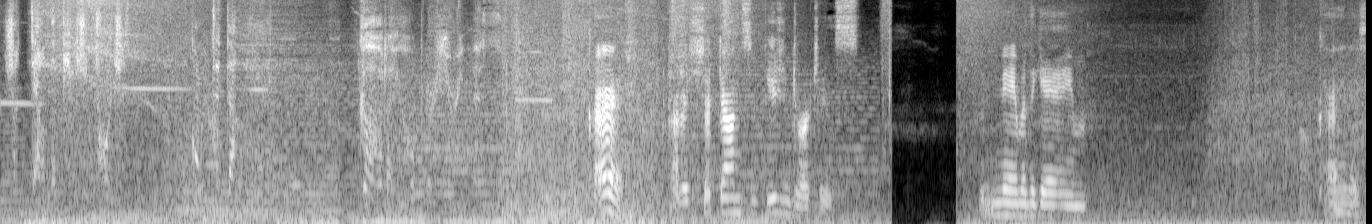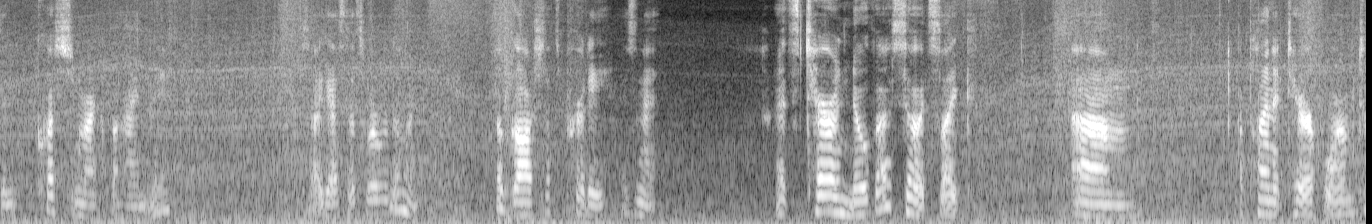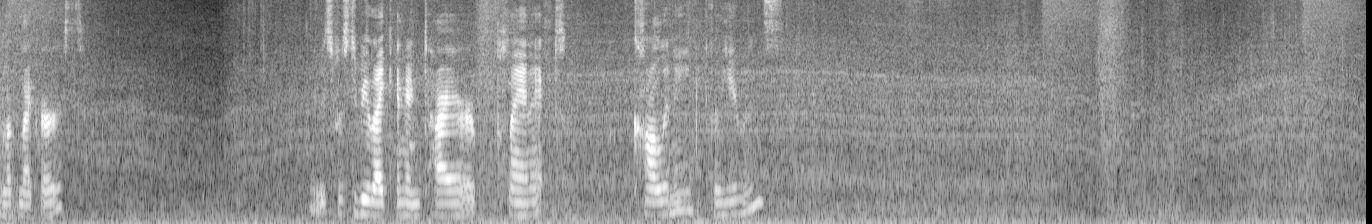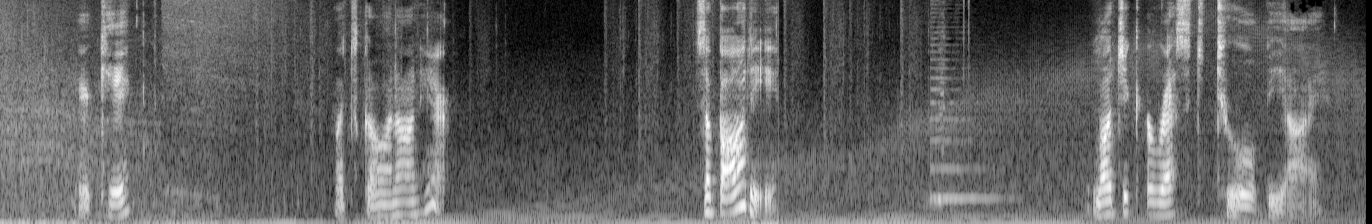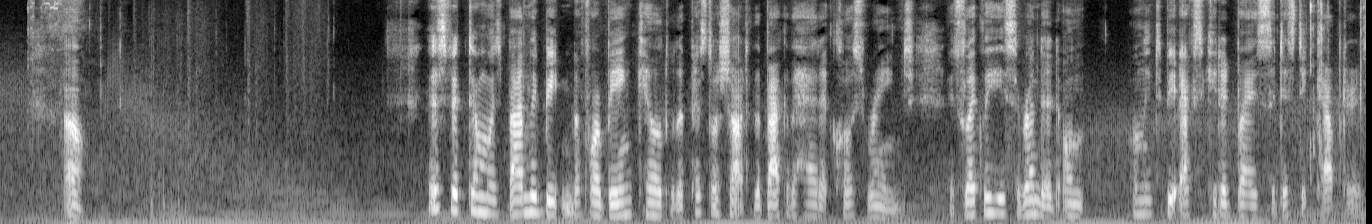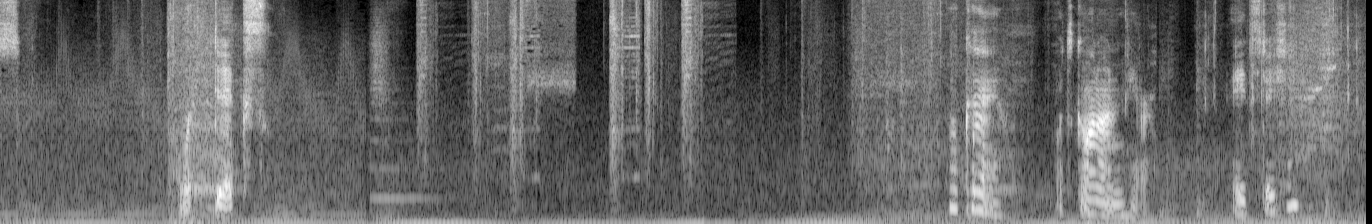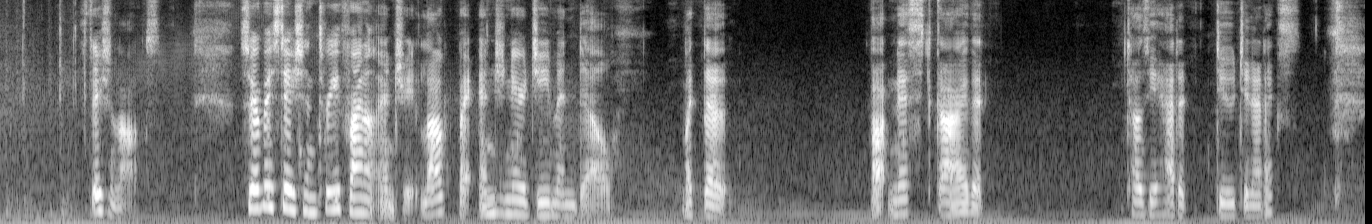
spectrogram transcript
Shut down the fusion torches. I'm going to die. God, I hope you're hearing this. Okay, gotta shut down some fusion torches. The name of the game. Okay, there's a question mark behind me. So I guess that's where we're going. Oh gosh, that's pretty, isn't it? It's Terra Nova, so it's like um, a planet terraformed to look like Earth. It's supposed to be like an entire planet colony for humans. Okay. What's going on here? It's a body. Logic Arrest Tool BI. Oh. This victim was badly beaten before being killed with a pistol shot to the back of the head at close range. It's likely he surrendered on only to be executed by his sadistic captors. What dicks. Okay, what's going on in here? Aid station? Station logs. Survey Station 3 final entry, logged by Engineer G. Mendel. Like the botanist guy that tells you how to do genetics.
